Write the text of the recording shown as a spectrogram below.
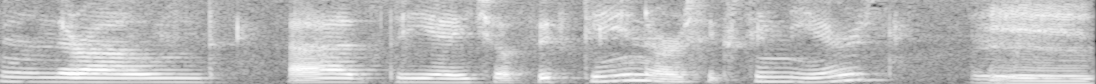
And around at the age of 15 or 16 years. Eh,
